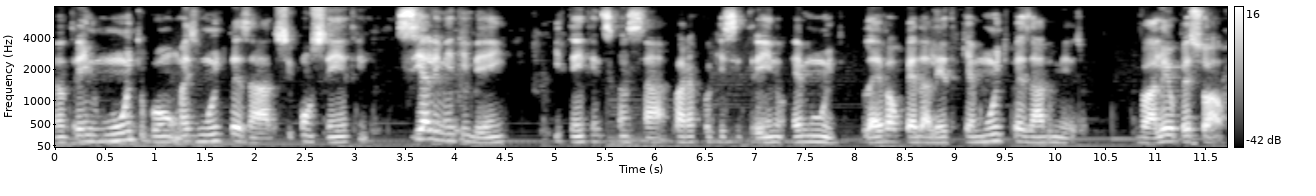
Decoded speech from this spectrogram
É um treino muito bom, mas muito pesado. Se concentrem, se alimentem bem e tentem descansar para porque esse treino é muito. Leva ao pé da letra que é muito pesado mesmo. Valeu, pessoal.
